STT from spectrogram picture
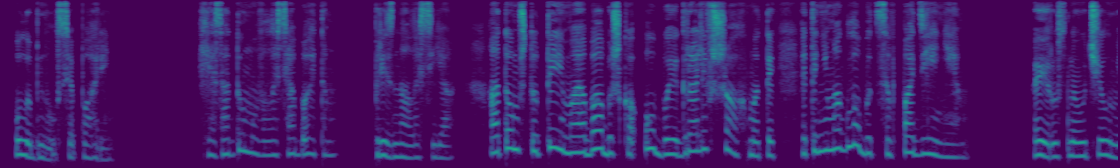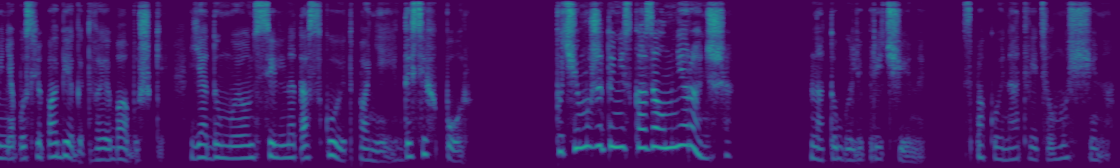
— улыбнулся парень. «Я задумывалась об этом», — призналась я. «О том, что ты и моя бабушка оба играли в шахматы. Это не могло быть совпадением». Эйрус научил меня после побега твоей бабушки. Я думаю, он сильно тоскует по ней до сих пор. «Почему же ты не сказал мне раньше?» «На то были причины», — спокойно ответил мужчина.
